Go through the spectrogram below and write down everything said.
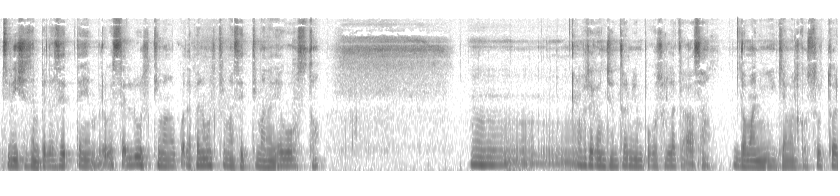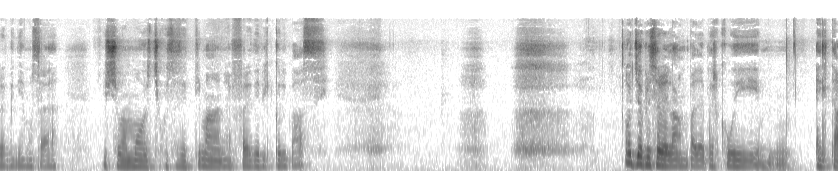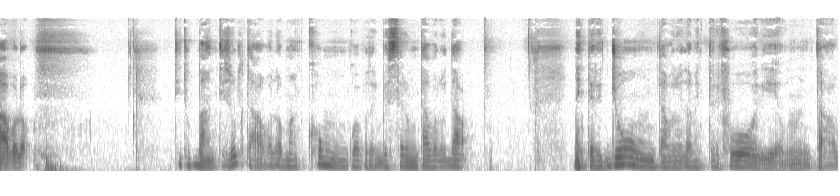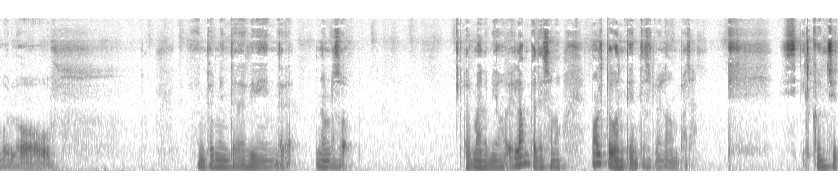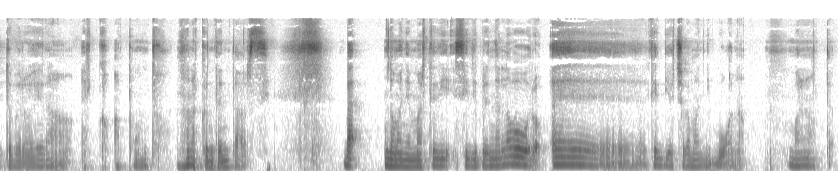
si dice sempre da settembre, questa è l'ultima, la penultima settimana di agosto Mm, vorrei concentrarmi un poco sulla casa. Domani chiamo il costruttore e vediamo se riusciamo a muoverci questa settimana e fare dei piccoli passi. Ho già preso le lampade, per cui mm, è il tavolo. Titubanti sul tavolo, ma comunque potrebbe essere un tavolo da mettere giù, un tavolo da mettere fuori, un tavolo eventualmente da rivendere, non lo so. Ormai abbiamo le lampade, sono molto contenta sulle lampade. Sì, il concetto però era, ecco, appunto, non accontentarsi. Beh, domani è martedì, si riprende al lavoro e che Dio ce la mandi buona. Buonanotte.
